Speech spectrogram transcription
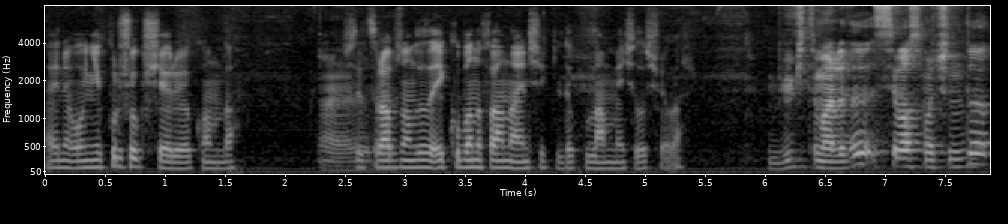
Hani Onyekuru çok işe yarıyor konuda. Aynen İşte. Trabzon'da da Ekuban'ı falan aynı şekilde kullanmaya çalışıyorlar. Büyük ihtimalle de Sivas maçında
